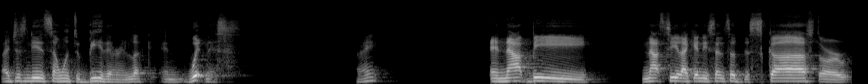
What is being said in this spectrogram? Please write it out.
I just needed someone to be there and look and witness right? And not be, not see like any sense of disgust or,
